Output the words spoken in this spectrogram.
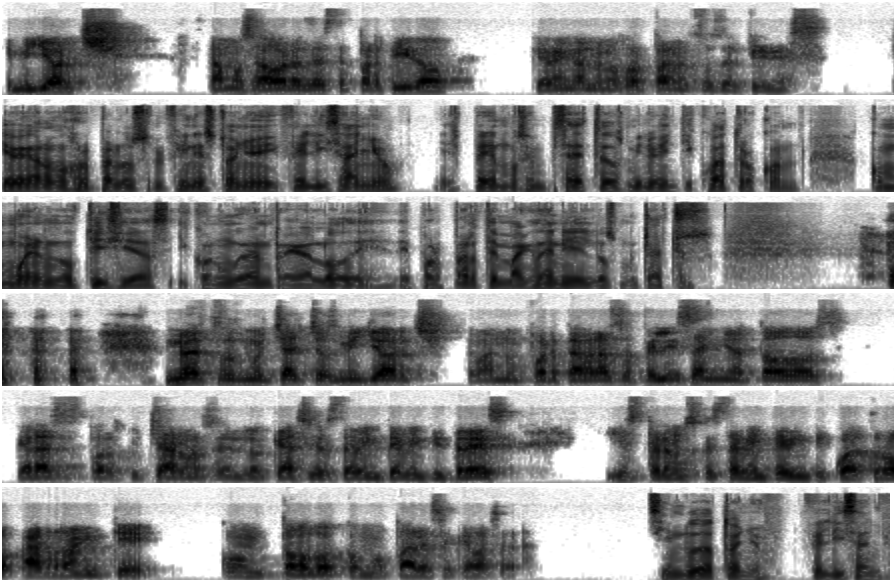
Y mi George, estamos a horas de este partido. Que venga lo mejor para nuestros delfines. Que venga lo mejor para los delfines, Toño, y feliz año. Esperemos empezar este 2024 con, con buenas noticias y con un gran regalo de, de por parte de McDaniel y los muchachos. Nuestros muchachos, mi George, te mando un fuerte abrazo. Feliz año a todos. Gracias por escucharnos en lo que ha sido este 2023 y esperemos que este 2024 arranque con todo como parece que va a ser. Sin duda, Toño, feliz año.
